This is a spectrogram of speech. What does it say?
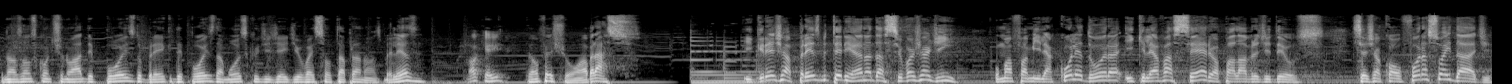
E nós vamos continuar depois do break, depois da música que o DJ Dil vai soltar pra nós, beleza? Ok. Então fechou. Um abraço. Igreja Presbiteriana da Silva Jardim. Uma família acolhedora e que leva a sério a palavra de Deus. Seja qual for a sua idade,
